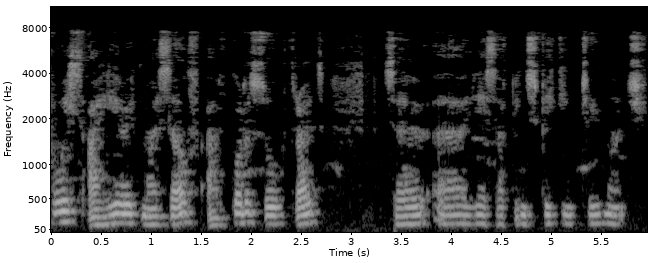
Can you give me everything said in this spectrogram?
voice. I hear it myself. I've got a sore throat. So, uh, yes, I've been speaking too much.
